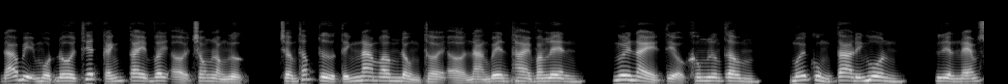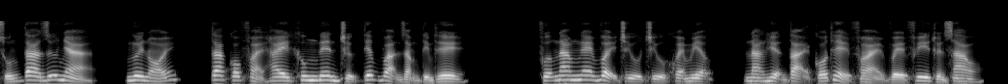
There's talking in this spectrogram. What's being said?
đã bị một đôi thiết cánh tay vây ở trong lòng ngực, trầm thấp từ tính nam âm đồng thời ở nàng bên thai vang lên, ngươi này tiểu không lương tâm, mới cùng ta đính hôn, liền ném xuống ta giữ nhà, ngươi nói, ta có phải hay không nên trực tiếp vạn giảm tìm thê. Phượng Nam nghe vậy chịu chịu khoe miệng, nàng hiện tại có thể phải về phi thuyền sao.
